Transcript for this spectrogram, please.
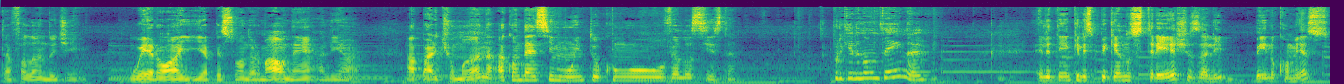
tá falando de o herói e a pessoa normal, né? Ali a, a parte humana, acontece muito com o velocista. Porque ele não tem, né? Ele tem aqueles pequenos trechos ali, bem no começo,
